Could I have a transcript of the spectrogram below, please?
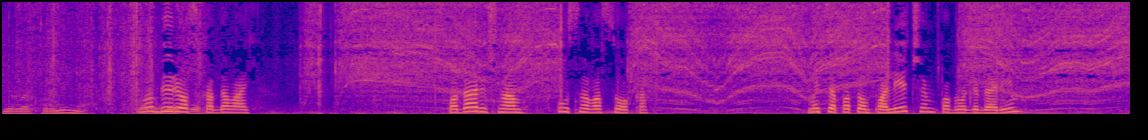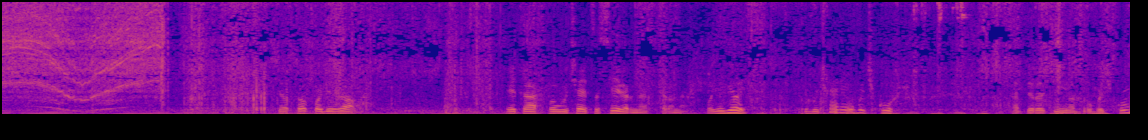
Первое сверление. Ну, березка, давай. Подаришь нам вкусного сока. Мы тебя потом полечим, поблагодарим. Все, сок побежал. Это получается северная сторона. Ой-ой-ой. Трубочку, трубочку. Оперативно трубочку.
